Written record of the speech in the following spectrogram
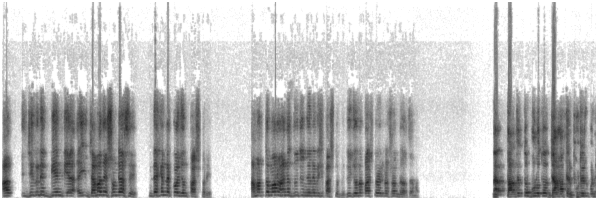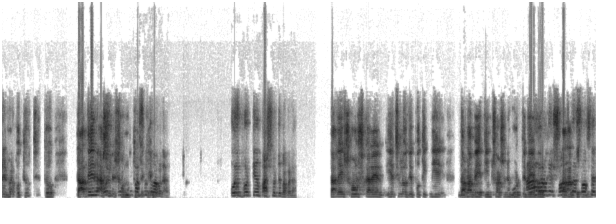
আর যেগুলি বিএনপি এই জামাতের সঙ্গে আছে দেখেন না কয়জন পাশ করে। আমার তো মনে হয় না দুজন জনে বেশি পাশ করবে। দুইজনে পাশ করে একটা সন্দেহ আছে আমার। না তাদের তো মূলত জামাতের ভোটের উপর নির্ভর করতে হচ্ছে। তো তাদের আসলে ভোট সমর্থনটা পাশ কি? করতে পারবে না। ওই ভোট নিয়ে পাশ করতে পারবে না। তাহলে এই সংস্কারের ইয়ে ছিল যে প্রতীক নিয়ে দাঁড়াবে তিনশো আসনে ভোট দেবে সংস্কার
